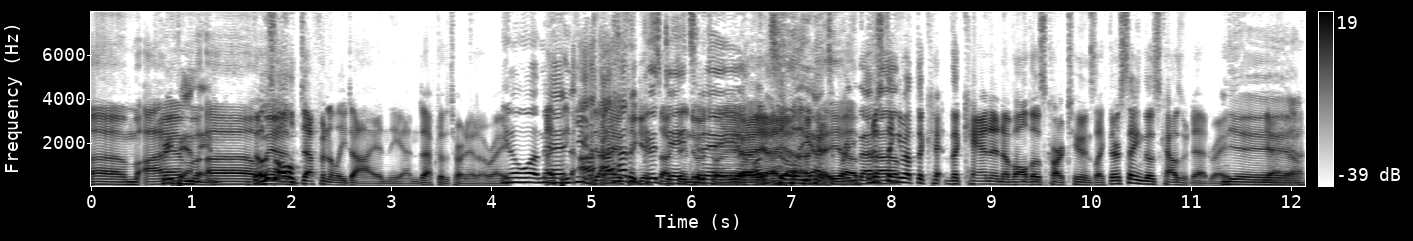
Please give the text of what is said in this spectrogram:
Um, I'm, uh, Those man, all definitely die in the end after the tornado, right? You know what, man? think you I, die I if had you a get good sucked day into a today tornado. Yeah, yeah, until yeah. you Okay, to yeah. bring I'm that I'm just up. thinking about the ca- the canon of all those cartoons. Like they're saying those cows are dead, right? Yeah, yeah, yeah. yeah.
